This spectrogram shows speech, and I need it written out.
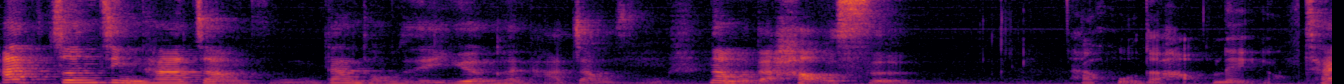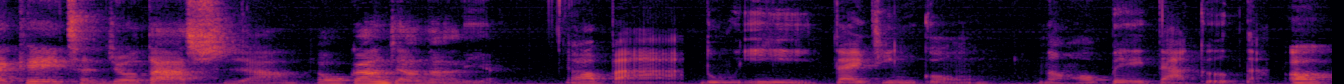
她尊敬她丈夫，但同时也怨恨她丈夫那么的好色。她活得好累哦，才可以成就大事啊！我刚刚讲哪里啊？要把如意带进宫，然后被大哥打。哦，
